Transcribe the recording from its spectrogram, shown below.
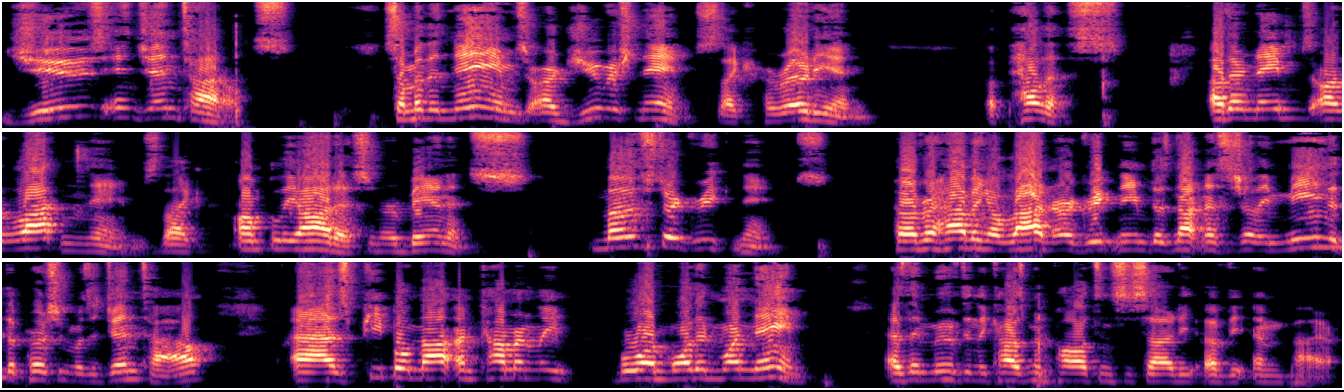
Jews and Gentiles. Some of the names are Jewish names, like Herodion, Apelles. Other names are Latin names, like Ampliatus and Urbanus. Most are Greek names. However, having a Latin or a Greek name does not necessarily mean that the person was a Gentile, as people not uncommonly bore more than one name as they moved in the cosmopolitan society of the empire.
